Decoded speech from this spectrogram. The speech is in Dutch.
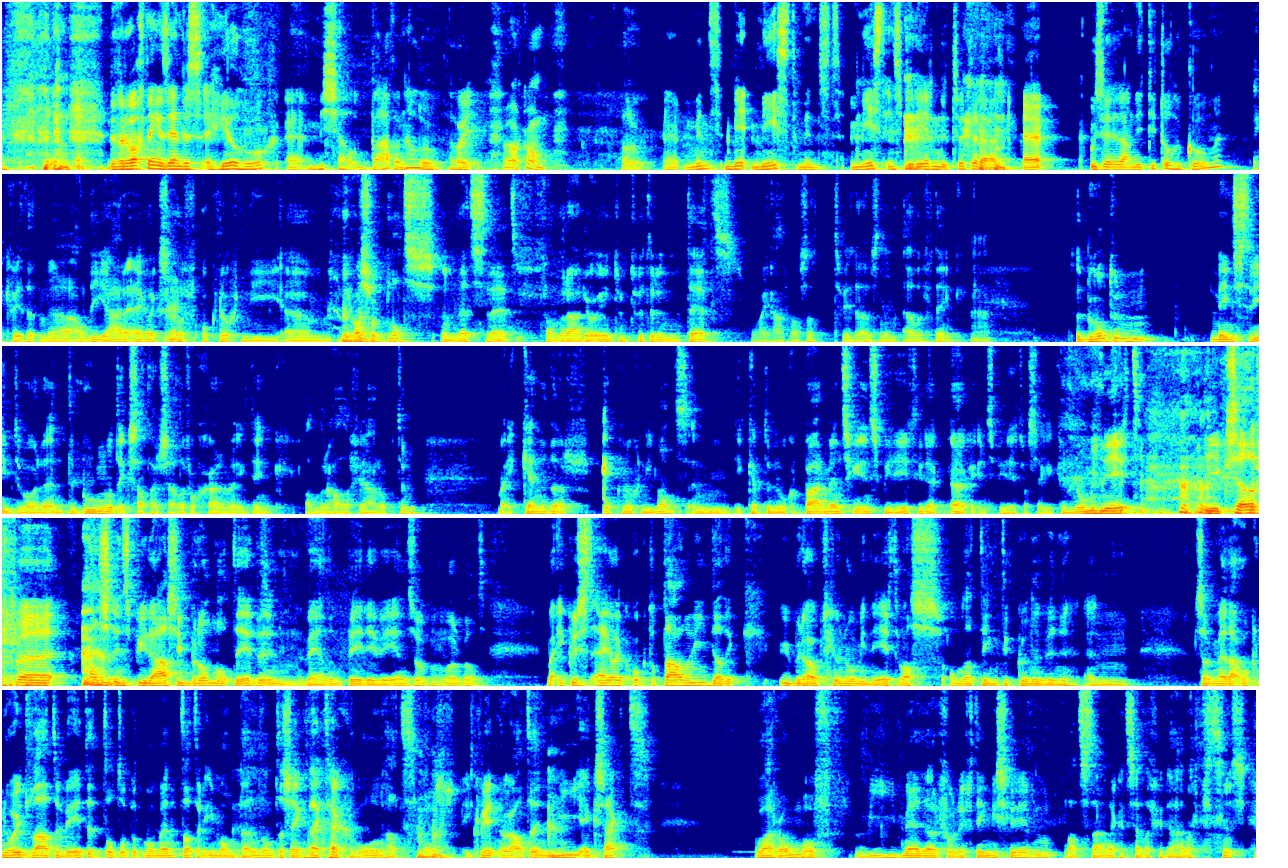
de verwachtingen zijn dus heel hoog. Eh, Michel Baten, hallo. Hoi. Welkom. Hallo. Eh, minst, me- meest, minst, meest inspirerende twitteraar. Eh, hoe zijn je aan die titel gekomen? Ik weet het na al die jaren eigenlijk zelf ook nog niet. Ehm, er was zo plots een wedstrijd van Radio 1 toen Twitter in de tijd... Wat jaar was dat? 2011, denk ik. Het begon toen mainstream te worden en te boomen, want ik zat daar zelf ook gaan, ik denk anderhalf jaar op toen. Maar ik kende daar ook nog niemand. En ik heb toen ook een paar mensen geïnspireerd, die dat, eh, geïnspireerd was zeg ik, genomineerd, die ik zelf eh, als inspiratiebron noteerde in Weilen PDW en zo bijvoorbeeld. Maar ik wist eigenlijk ook totaal niet dat ik überhaupt genomineerd was om dat ding te kunnen winnen. En ze hebben mij dat ook nooit laten weten, tot op het moment dat er iemand belde om te zeggen dat ik dat gewonnen had. Maar ik weet nog altijd niet exact waarom of wie mij daarvoor heeft ingeschreven. Laat staan dat ik het zelf gedaan heb. Dus,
